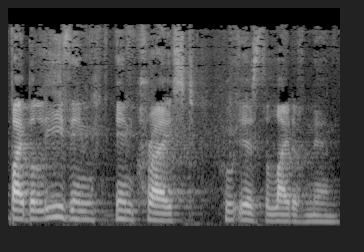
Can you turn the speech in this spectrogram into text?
by believing in Christ, who is the light of men.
